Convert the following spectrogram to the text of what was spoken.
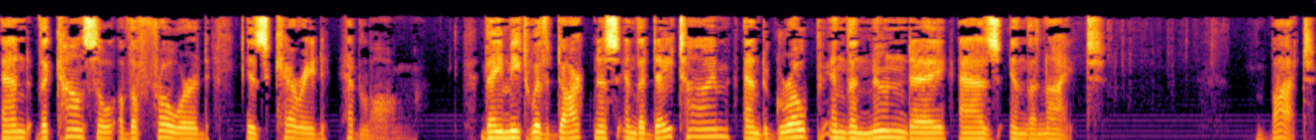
and the counsel of the froward is carried headlong. They meet with darkness in the daytime, and grope in the noonday as in the night. But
